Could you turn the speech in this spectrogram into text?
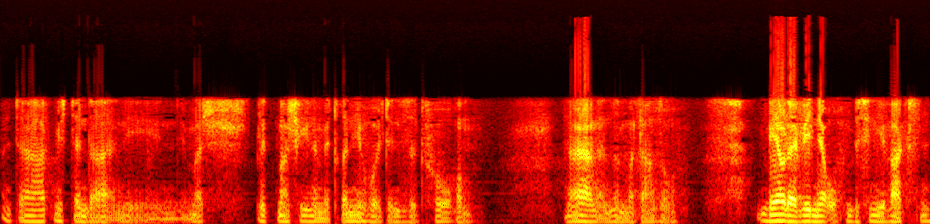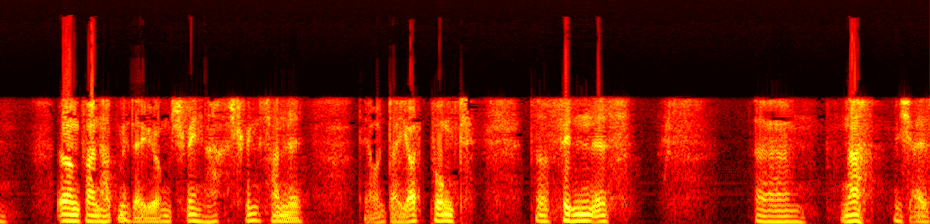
Und der hat mich dann da in die, in die Splitmaschine mit drin geholt in dieses Forum. Naja, dann sind wir da so mehr oder weniger auch ein bisschen gewachsen. Irgendwann hat mir der Jürgen Schwing, Schwingshandel, der unter J. -Punkt zu finden ist, ähm, na, mich als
